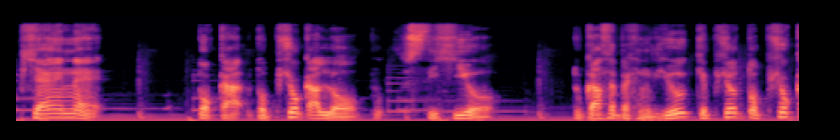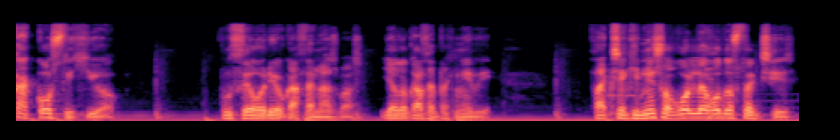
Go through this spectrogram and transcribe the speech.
Ποια είναι το, το πιο καλό στοιχείο του κάθε παιχνιδιού και ποιο το πιο κακό στοιχείο που θεωρεί ο καθένας μας για το κάθε παιχνίδι; Θα ξεκινήσω εγώ λέγοντας το εξής.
